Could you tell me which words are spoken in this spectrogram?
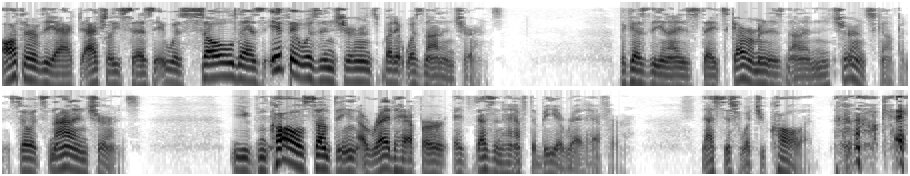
author of the act actually says it was sold as if it was insurance, but it was not insurance because the United States government is not an insurance company. So it's not insurance. You can call something a red heifer, it doesn't have to be a red heifer. That's just what you call it. okay?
